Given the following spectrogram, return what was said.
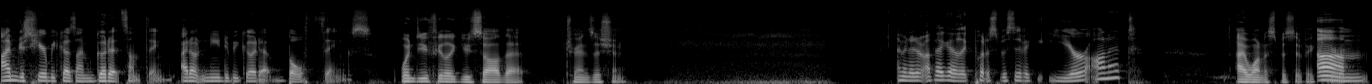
I'm just here because I'm good at something. I don't need to be good at both things. When do you feel like you saw that transition? I mean, I don't if I like put a specific year on it. I want a specific. year. Um,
